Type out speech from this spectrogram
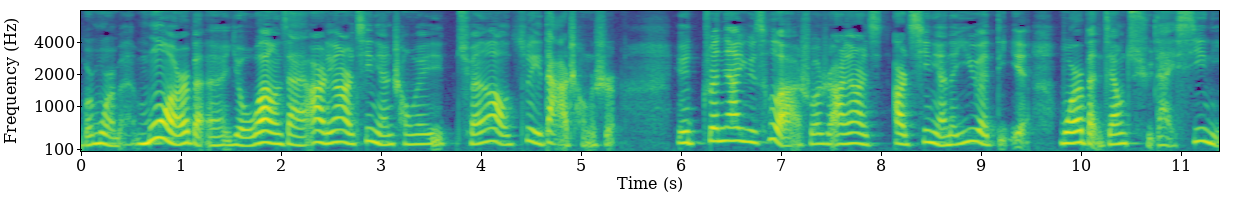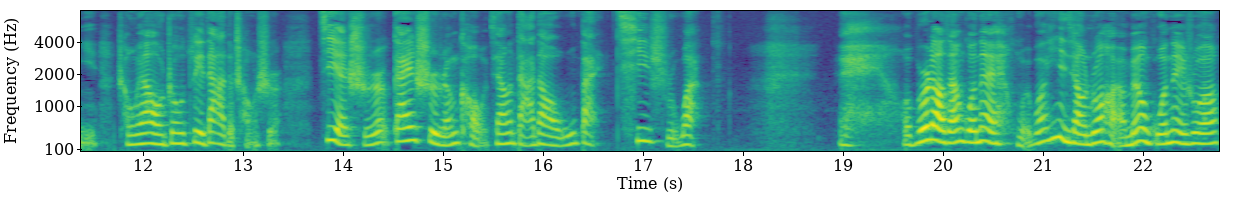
不是墨尔本，墨尔本有望在二零二七年成为全澳最大城市。因为专家预测啊，说是二零二七二七年的一月底，墨尔本将取代悉尼成为澳洲最大的城市，届时该市人口将达到五百七十万。哎呀，我不知道咱国内，我我印象中好像没有国内说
